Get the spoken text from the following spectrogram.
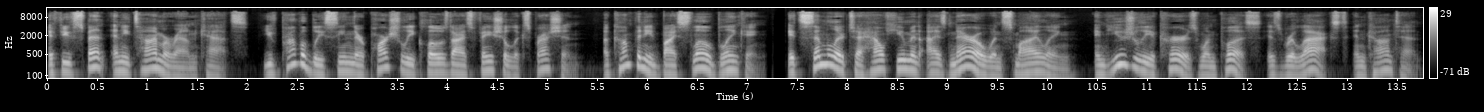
If you've spent any time around cats, you've probably seen their partially closed eyes facial expression, accompanied by slow blinking. It's similar to how human eyes narrow when smiling, and usually occurs when puss is relaxed and content.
